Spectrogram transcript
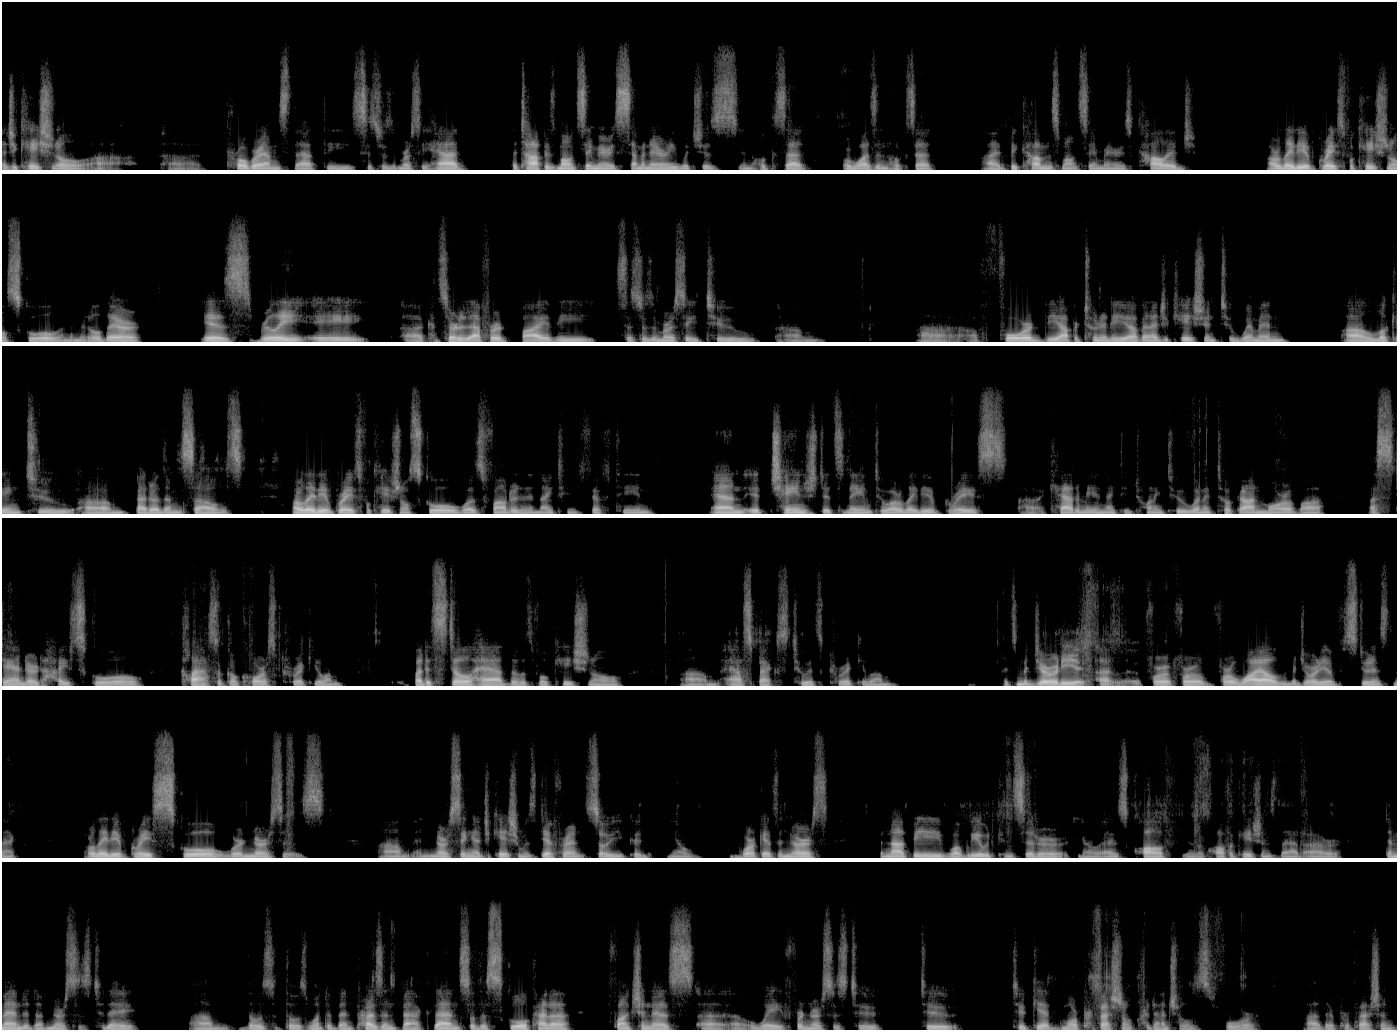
educational uh, uh, programs that the Sisters of Mercy had. The top is Mount St. Mary's Seminary, which is in Hooksett or was in Hooksett. Uh, it becomes Mount St. Mary's College. Our Lady of Grace Vocational School in the middle there is really a, concerted effort by the Sisters of Mercy to um, uh, afford the opportunity of an education to women uh, looking to um, better themselves. Our Lady of Grace Vocational School was founded in 1915 and it changed its name to Our Lady of Grace uh, Academy in 1922 when it took on more of a, a standard high school classical course curriculum, but it still had those vocational um, aspects to its curriculum. Its majority, uh, for, for, for a while, the majority of students in that Our Lady of Grace school were nurses. Um, and nursing education was different. So you could, you know, work as a nurse, but not be what we would consider, you know, as quali- you know, the qualifications that are demanded of nurses today. Um, those those wouldn't have been present back then. So the school kind of functioned as a, a, way for nurses to to to get more professional credentials for uh, their profession.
